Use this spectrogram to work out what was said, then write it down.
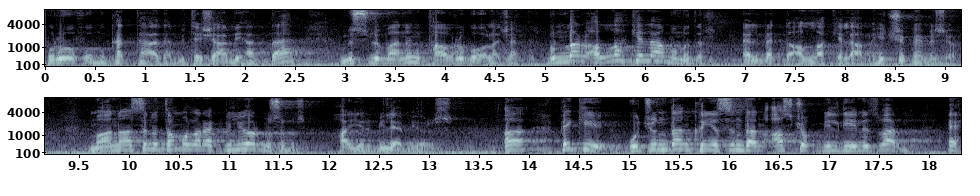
Hurufu mukatta'da, müteşabihatta Müslümanın tavrı bu olacaktır. Bunlar Allah kelamı mıdır? Elbette Allah kelamı. Hiç şüphemiz yok. Manasını tam olarak biliyor musunuz? Hayır bilemiyoruz. Ha, peki ucundan kıyısından az çok bildiğiniz var mı? Eh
